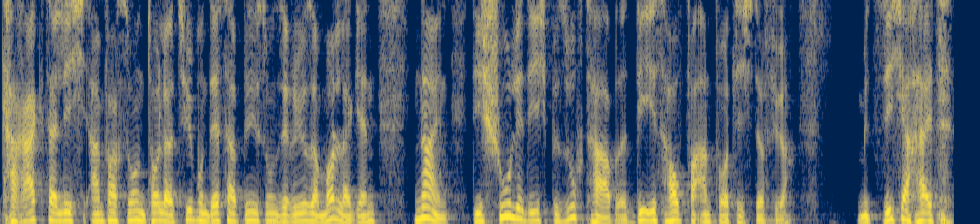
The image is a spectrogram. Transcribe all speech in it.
charakterlich einfach so ein toller Typ und deshalb bin ich so ein seriöser Modelagent. Nein, die Schule, die ich besucht habe, die ist hauptverantwortlich dafür. Mit Sicherheit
